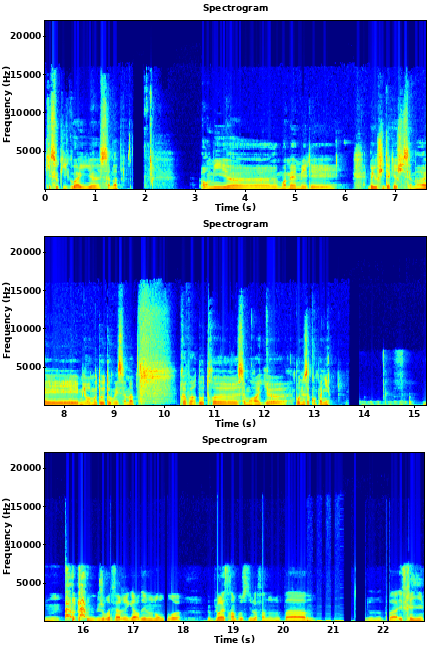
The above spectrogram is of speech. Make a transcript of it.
Kitsuki Gwai euh, Sama. Hormis euh, moi-même et les Bayushi Takashi Sama et Mirumoto Otomo Sama, prévoir d'autres euh, samouraïs euh, pour nous accompagner? Je préférerais garder le nombre euh, le plus restreint possible afin de ne pas de ne pas effrayer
